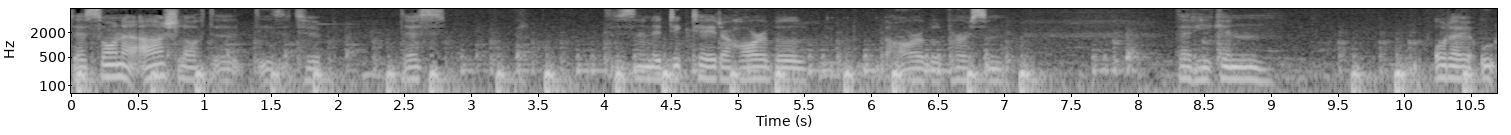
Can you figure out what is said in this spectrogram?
Der ist so ein Arschloch, der, dieser Typ. Der ist, das ist ein Dictator, horrible, horrible person. That he can oder U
